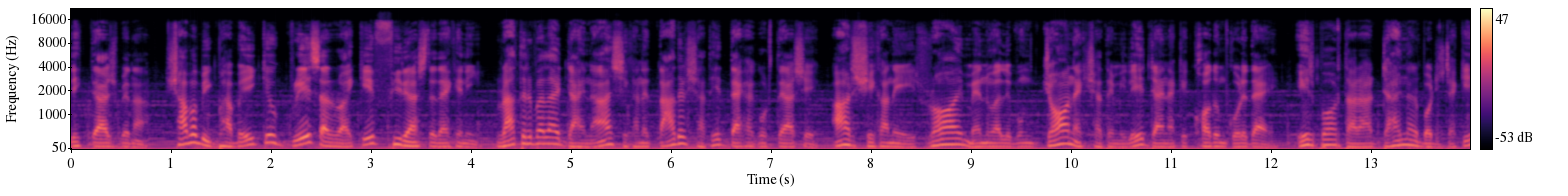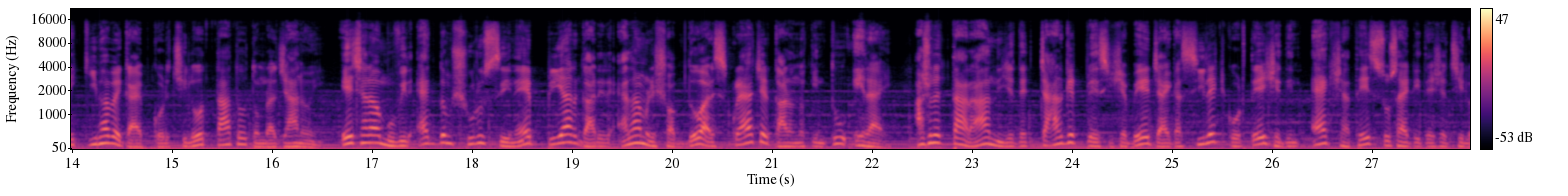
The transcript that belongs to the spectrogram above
দেখতে আসবে না। স্বাভাবিকভাবেই কেউ গ্রেস আর রয়কে ফিরে আসতে দেখেনি। রাতের বেলায় ডায়না সেখানে তাদের সাথে দেখা করতে আসে আর সেখানে রয়, ম্যানুয়াল এবং জন একসাথে মিলে ডায়নাকে খদম করে দেয়। এরপর তারা ডায়নার বডিটাকে কীভাবে গায়েব করেছিল তা তো তোমরা জানোই। এছাড়াও মুভির একদম শুরুর সিনে প্রিয়ার গাড়ির অ্যালার্মের শব্দ আর স্ক্র্যাচের কারণও কিন্তু এরাই। আসলে তারা নিজেদের টার্গেট প্লেস হিসেবে জায়গা সিলেক্ট করতে সেদিন একসাথে সোসাইটিতে এসেছিল।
